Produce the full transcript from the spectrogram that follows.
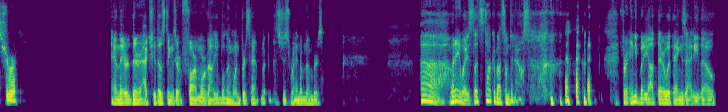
Sure. and they're they're actually those things are far more valuable than one percent, but it's just random numbers. Ah, but anyways, let's talk about something else. For anybody out there with anxiety, though,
